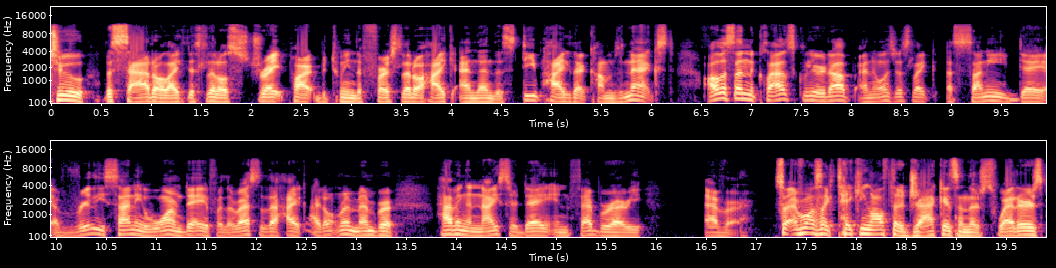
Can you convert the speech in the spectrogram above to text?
to the saddle, like this little straight part between the first little hike and then the steep hike that comes next, all of a sudden the clouds cleared up and it was just like a sunny day, a really sunny, warm day for the rest of the hike. I don't remember having a nicer day in February ever. So everyone's like taking off their jackets and their sweaters.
